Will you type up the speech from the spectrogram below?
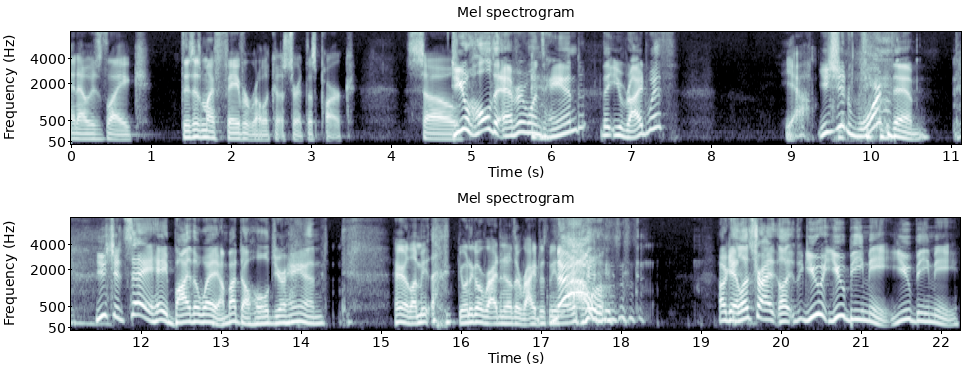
and I was like, this is my favorite roller coaster at this park. So Do you hold everyone's hand that you ride with? Yeah, You should warn them. You should say, "Hey, by the way, I'm about to hold your hand." here, let me. You want to go ride another ride with me? No. okay, let's try. Like, you, you be me. You be me.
